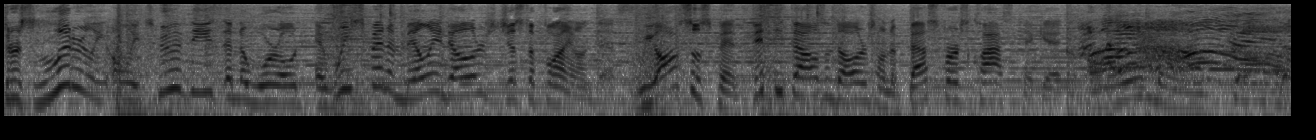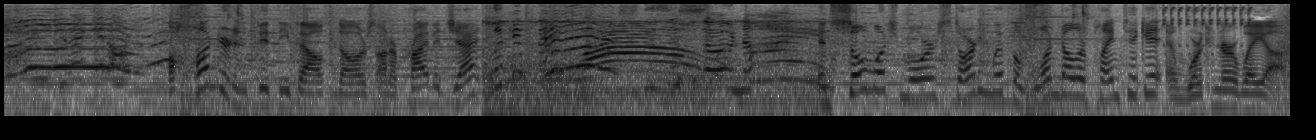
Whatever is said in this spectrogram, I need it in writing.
There's literally only two of these in the world, and we spent a million dollars just to fly on this. We also spent $50,000 on the best first class ticket. Oh, my oh God. $150,000 on a private jet. Look at this! Wow. This is so nice! And so much more, starting with a $1 plane ticket and working our way up.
